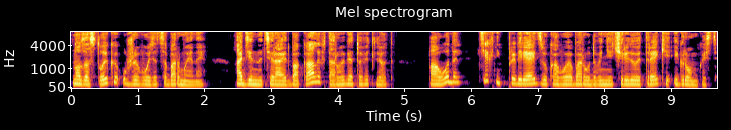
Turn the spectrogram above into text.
но за стойкой уже возятся бармены. Один натирает бокалы, второй готовит лед. Поодаль техник проверяет звуковое оборудование, чередуя треки и громкость.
